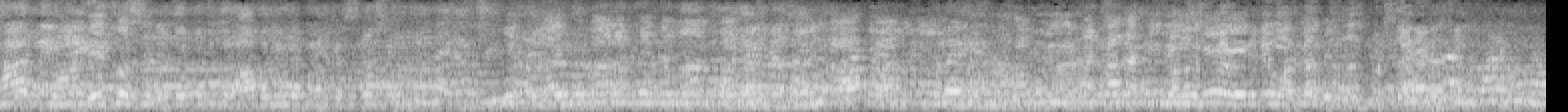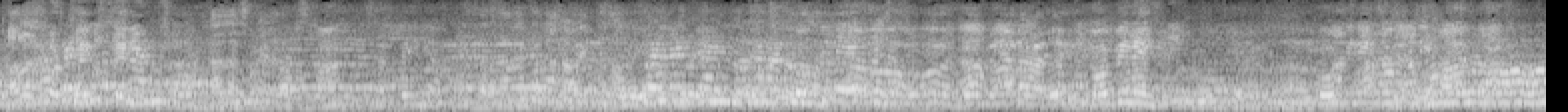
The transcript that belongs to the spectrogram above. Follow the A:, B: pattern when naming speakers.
A: बिहार
B: नहीं देखो सिर्फ़। तो आप अमीन ये खुदाई मुबारक है तो तमाम इकट्ठा रखी गई है एक ही
C: वक्त टोपी नहीं टोपी नहीं
D: हार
